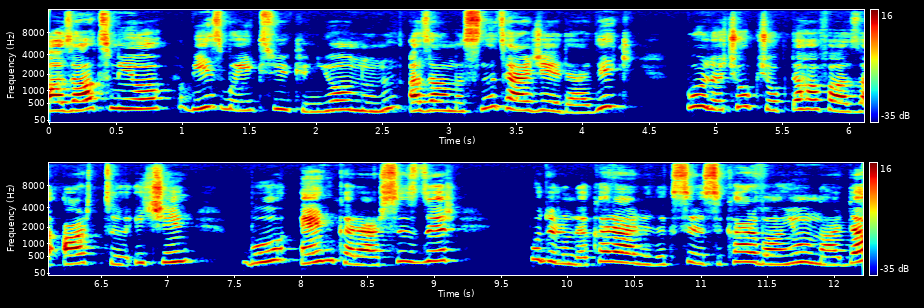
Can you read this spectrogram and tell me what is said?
azaltmıyor. Biz bu eksi yükün yoğunluğunun azalmasını tercih ederdik. Burada çok çok daha fazla arttığı için bu en kararsızdır. Bu durumda kararlılık sırası karbanyonlarda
